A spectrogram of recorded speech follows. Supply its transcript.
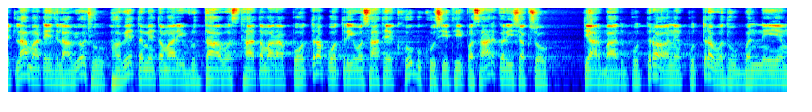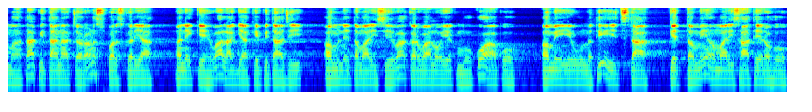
એટલા માટે જ લાવ્યો છું. હવે તમે તમારી વૃદ્ધાવસ્થા તમારા પૌત્ર પૌત્રીઓ સાથે ખૂબ ખુશીથી પસાર કરી શકશો. ત્યારબાદ પુત્ર અને પુત્ર વધુ બંનેએ માતા પિતાના ચરણ સ્પર્શ કર્યા અને કહેવા લાગ્યા કે, પિતાજી, અમને તમારી સેવા કરવાનો એક મોકો આપો. અમે એવું નથી ઈચ્છતા કે તમે અમારી સાથે રહો,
